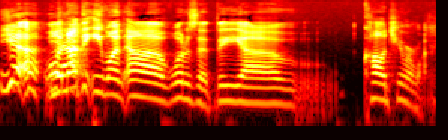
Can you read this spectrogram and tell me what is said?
yeah. Well, Yeah. not the E one. Uh, what is it? The uh, College Humor one.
